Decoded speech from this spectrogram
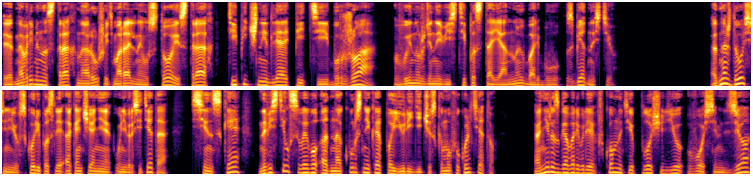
И одновременно страх нарушить моральный устой, страх, типичный для пяти буржуа, вынуждены вести постоянную борьбу с бедностью. Однажды осенью, вскоре после окончания университета, Синске навестил своего однокурсника по юридическому факультету. Они разговаривали в комнате площадью 8 дзё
